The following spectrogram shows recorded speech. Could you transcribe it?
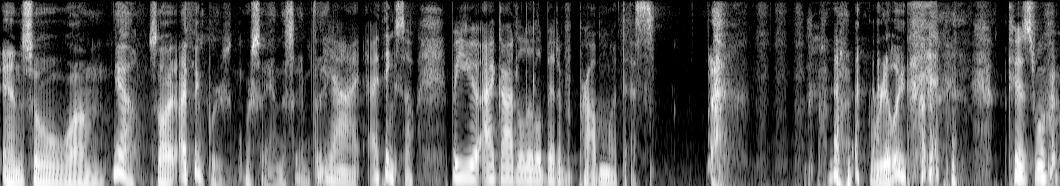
And so um, yeah, so I, I think we're we're saying the same thing. Yeah, I, I think so. But you, I got a little bit of a problem with this Really? because we're,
